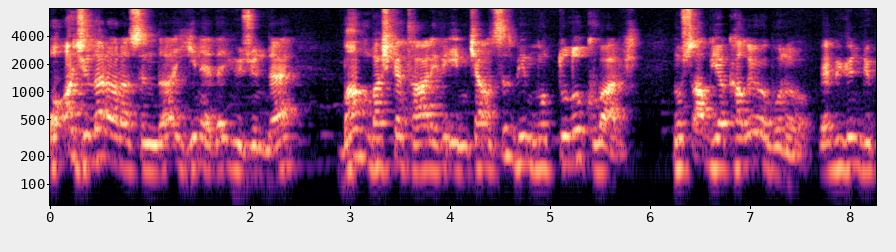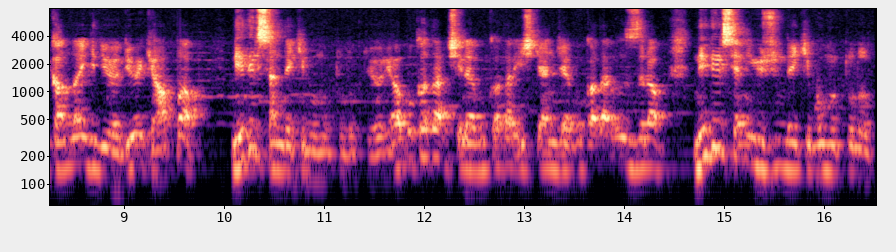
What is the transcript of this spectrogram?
o acılar arasında yine de yüzünde bambaşka tarifi imkansız bir mutluluk var. Musab yakalıyor bunu ve bir gün dükkanda gidiyor. Diyor ki Habbab nedir sendeki bu mutluluk diyor. Ya bu kadar çile, bu kadar işkence, bu kadar ızdırap. Nedir senin yüzündeki bu mutluluk?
